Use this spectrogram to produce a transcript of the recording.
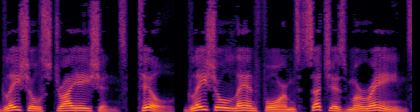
glacial striations, till, glacial landforms such as moraines,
